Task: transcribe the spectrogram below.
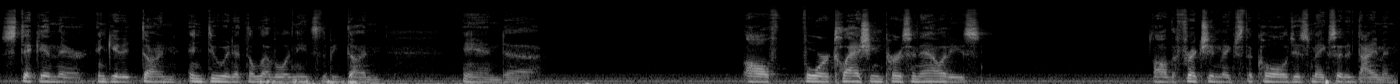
stick in there and get it done and do it at the level it needs to be done. And uh, all four clashing personalities all the friction makes the coal just makes it a diamond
